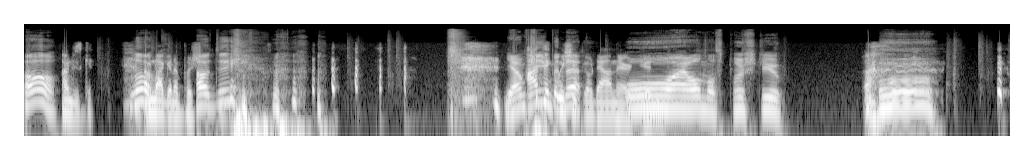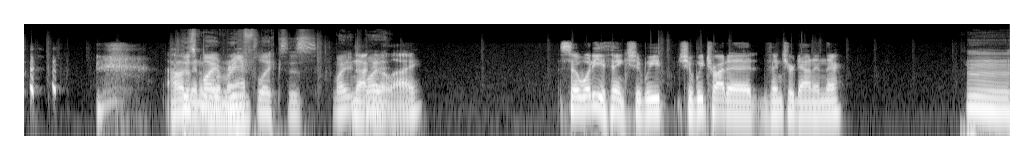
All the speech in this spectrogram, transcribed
Oh, I'm just kidding. look. I'm not gonna push. You. deep? yeah, I'm I think we should go down there, dude. Oh, I almost pushed you. Oh, dude. Just my reflexes. My, Not my, gonna lie. So what do you think? Should we should we try to venture down in there? Hmm.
